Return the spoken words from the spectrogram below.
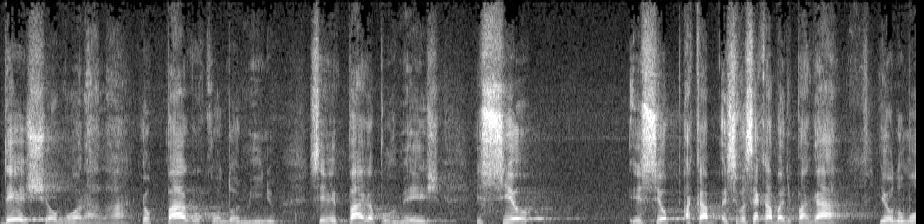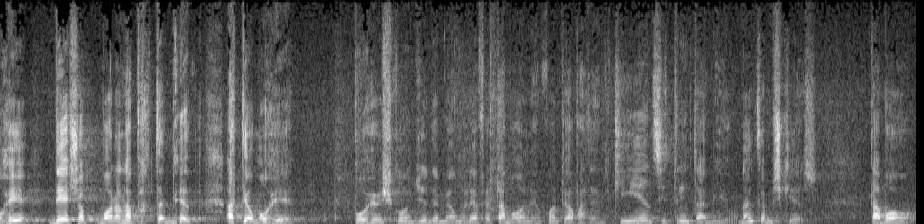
deixa eu morar lá, eu pago o condomínio, você me paga por mês, e se eu e se, eu se você acabar de pagar e eu não morrer, deixa eu morar no apartamento até eu morrer. Porra, eu escondi da minha mulher. Falei, tá bom, né? Quanto é o apartamento? 530 mil. Não que eu me esqueço. Tá bom.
